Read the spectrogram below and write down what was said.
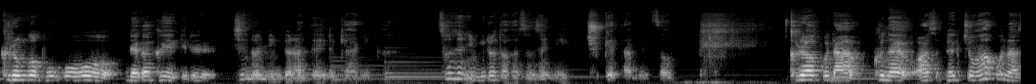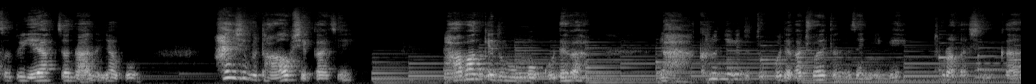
그런 거 보고 내가 그 얘기를 신도님들한테 이렇게 하니까 선생님 이러다가 선생님 죽겠다면서 그래갖고 나 그날 와서 백중하고 나서도 예약 전화 안 하냐고 1시부터 9시까지 밥 한 끼도 못 먹고 내가 야 그런 얘기도 듣고 내가 좋아했던 선생님이 돌아가시니까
